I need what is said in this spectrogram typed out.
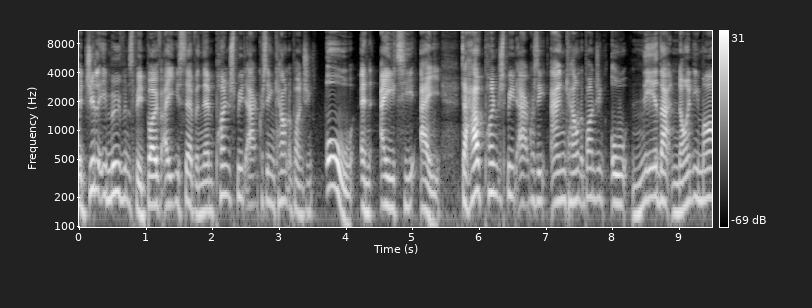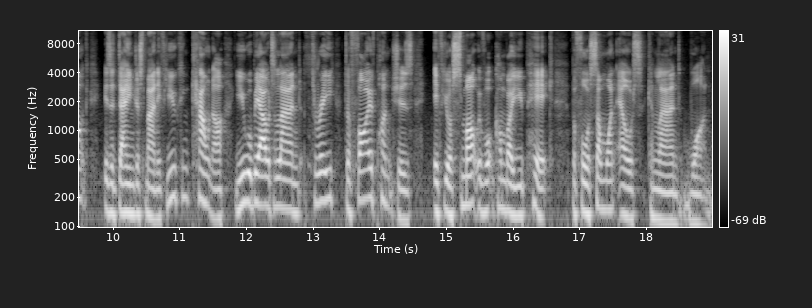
agility, movement speed both 87, then punch speed, accuracy and counterpunching all an 88. To have punch speed, accuracy and counterpunching all near that 90 mark is a dangerous man. If you can counter, you will be able to land 3 to 5 punches if you're smart with what combo you pick before someone else can land one.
